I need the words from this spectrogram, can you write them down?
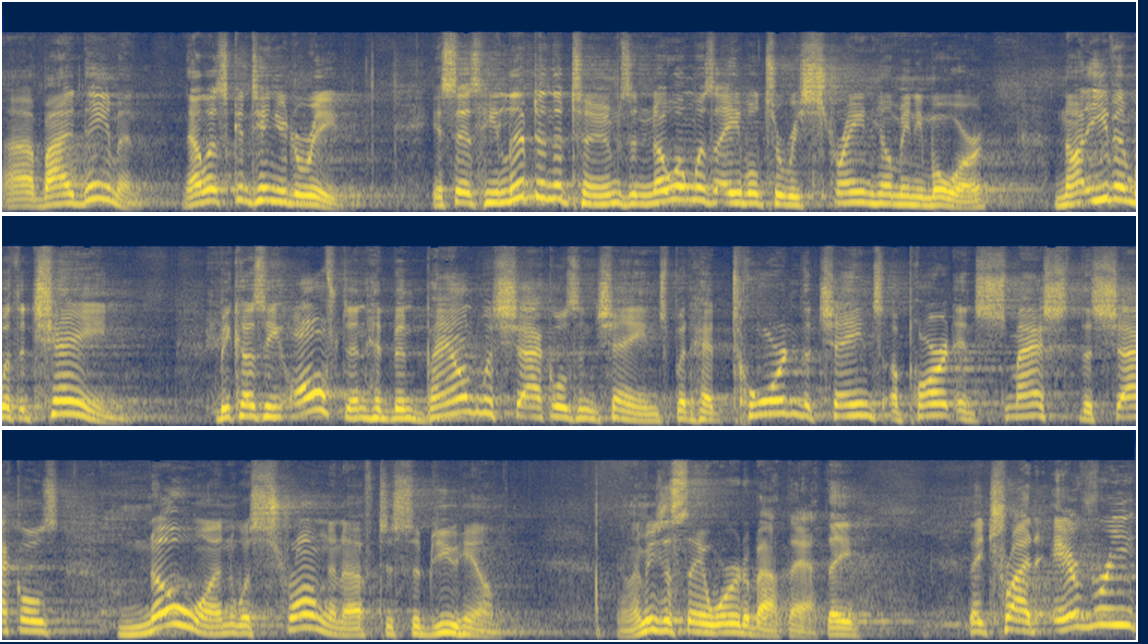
uh, by a demon. Now let's continue to read. It says, He lived in the tombs, and no one was able to restrain him anymore, not even with a chain, because he often had been bound with shackles and chains, but had torn the chains apart and smashed the shackles. No one was strong enough to subdue him. Let me just say a word about that. They, they tried every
